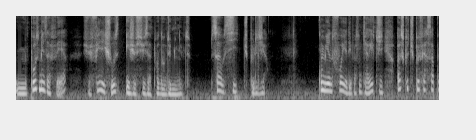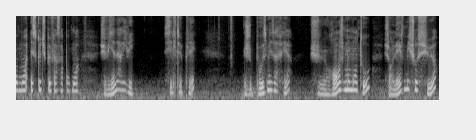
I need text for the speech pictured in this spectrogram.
me pose mes affaires, je fais les choses et je suis à toi dans deux minutes. Ça aussi, tu peux le dire. Combien de fois il y a des personnes qui arrivent, tu dis, est-ce que tu peux faire ça pour moi? Est-ce que tu peux faire ça pour moi? Je viens d'arriver. S'il te plaît, je pose mes affaires, je range mon manteau, j'enlève mes chaussures,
